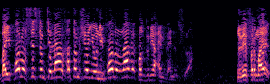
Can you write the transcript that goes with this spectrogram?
بایپولر سیستم چې لاړ ختم شو، یونیپولر راغی بس دنیا امبالانس شوه. نو وې فرمایل.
